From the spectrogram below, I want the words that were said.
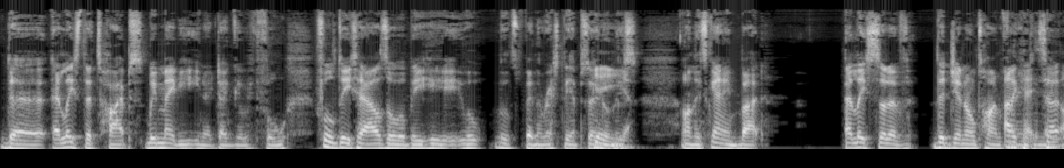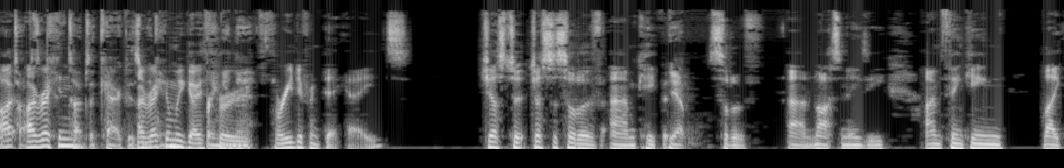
the at least the types? We maybe you know don't go with full full details, or we'll be here. We'll, we'll spend the rest of the episode Yeah, on yeah, this on this game, but at least sort of the general time frame. Okay, so I- I reckon- types of characters. I reckon can we go through three different decades, just to just to sort of um, keep it Yep. sort of um, nice and easy. I'm thinking like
